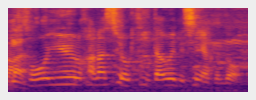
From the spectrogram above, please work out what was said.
まあ、まあそういう話を聞いた上で信也君どう？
